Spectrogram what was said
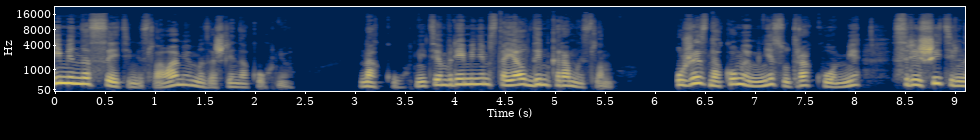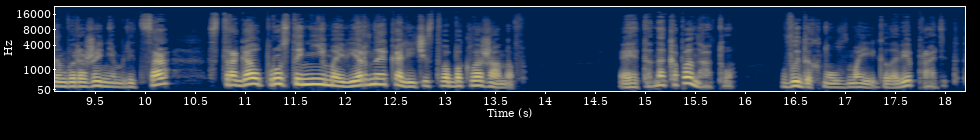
Именно с этими словами мы зашли на кухню. На кухне тем временем стоял дым коромыслом. Уже знакомый мне с утра комми с решительным выражением лица строгал просто неимоверное количество баклажанов. «Это на капонату», — выдохнул в моей голове прадед.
